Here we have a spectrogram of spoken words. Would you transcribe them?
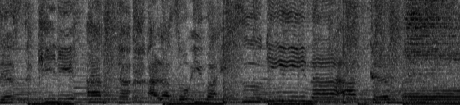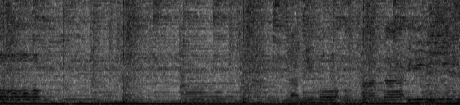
て先にあった。争いはいつになっても。ま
